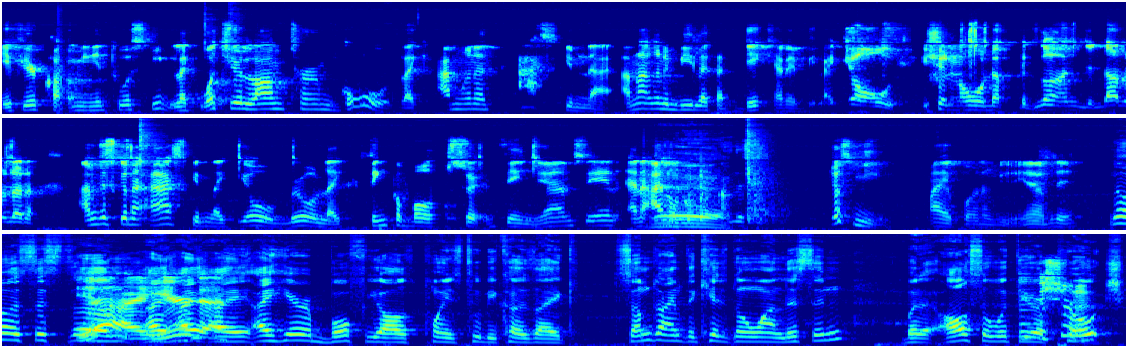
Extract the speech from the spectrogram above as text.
if you're coming into a student, like what's your long term goal? Like I'm gonna ask him that. I'm not gonna be like a dickhead and be like, yo, you shouldn't hold up the gun, da da da. da. I'm just gonna ask him like, yo, bro, like think about certain things. You know what I'm saying? And I don't know, Yeah. I'm just just me, my point of view. You know what I'm saying? No, it's just um, Yeah, I I, hear I, that. I, I hear both of y'all's points too because like sometimes the kids don't want to listen, but also with your For sure. approach,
